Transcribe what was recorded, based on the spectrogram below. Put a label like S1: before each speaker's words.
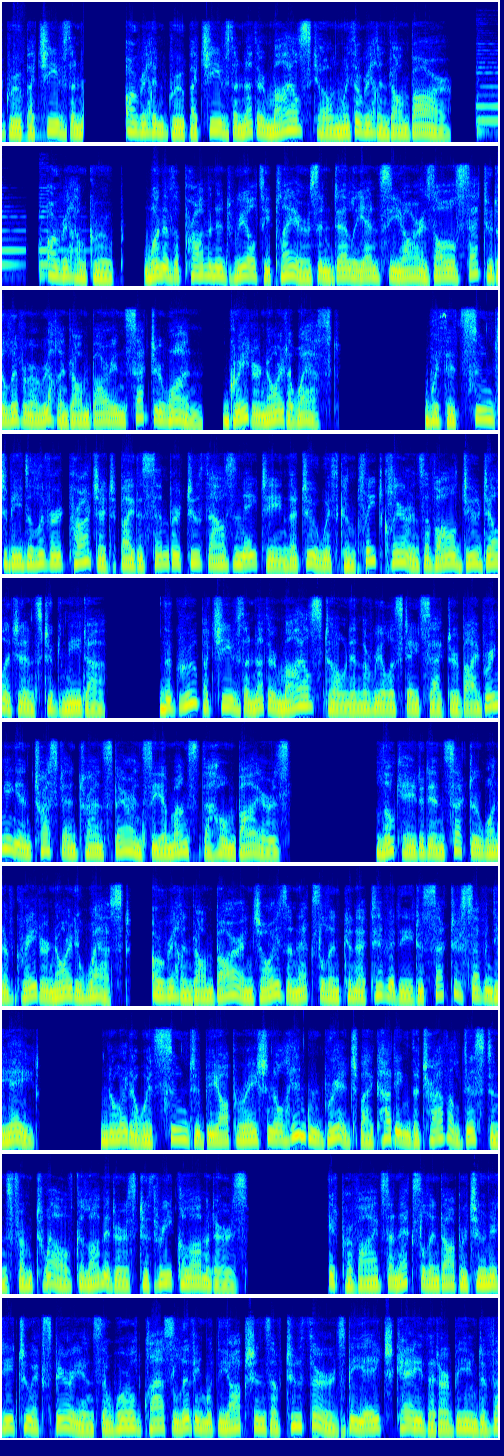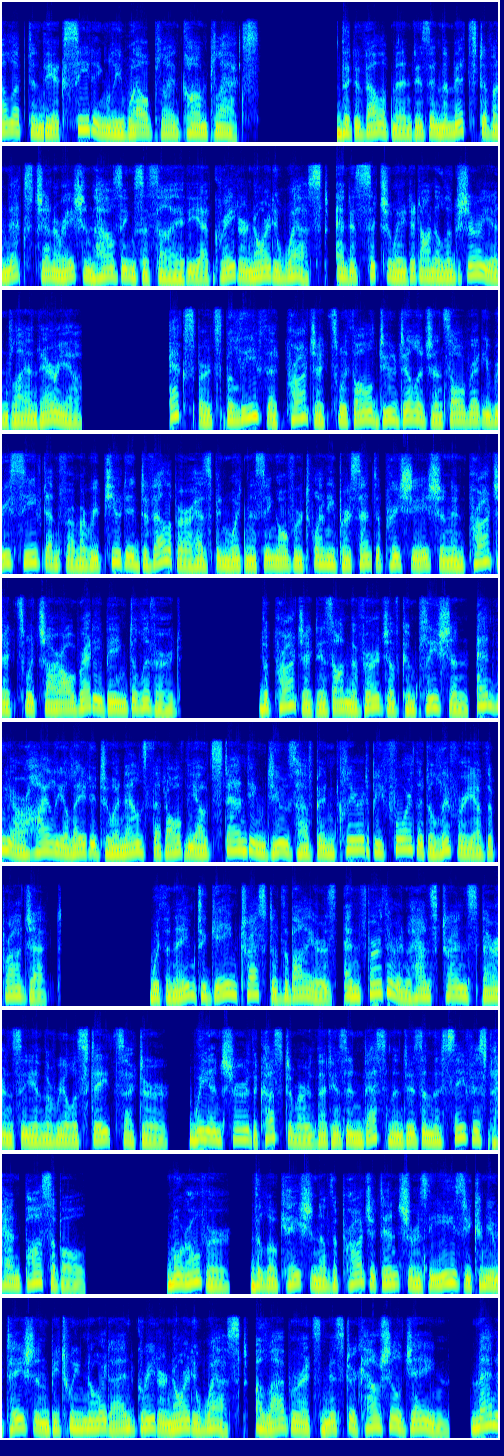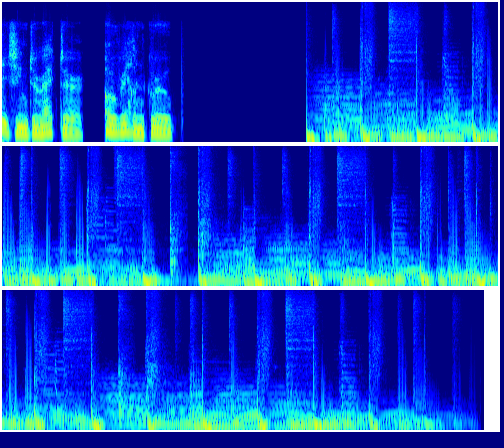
S1: Group achieves an Group achieves another milestone with Arihant Ambar. Arihant Group, one of the prominent realty players in Delhi NCR is all set to deliver Arihant Ambar in Sector 1, Greater Noida West. With its soon-to-be delivered project by December 2018 the two with complete clearance of all due diligence to GNIDA. The group achieves another milestone in the real estate sector by bringing in trust and transparency amongst the home buyers. Located in Sector 1 of Greater Noida West, Arihant Ambar enjoys an excellent connectivity to Sector 78. Noida with soon-to-be operational Hindon Bridge by cutting the travel distance from 12 kilometers to 3 kilometers. It provides an excellent opportunity to experience the world-class living with the options of two-thirds BHK that are being developed in the exceedingly well-planned complex. The development is in the midst of a next-generation housing society at Greater Noida West and is situated on a luxuriant land area. Experts believe that projects with all due diligence already received and from a reputed developer has been witnessing over 20% appreciation in projects which are already being delivered. The project is on the verge of completion, and we are highly elated to announce that all the outstanding dues have been cleared before the delivery of the project. With an aim to gain trust of the buyers and further enhance transparency in the real estate sector, we ensure the customer that his investment is in the safest hand possible. Moreover, the location of the project ensures the easy commutation between Noida and Greater Noida West, elaborates Mr. Kaushal Jain, Managing Director, Arihant Group.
